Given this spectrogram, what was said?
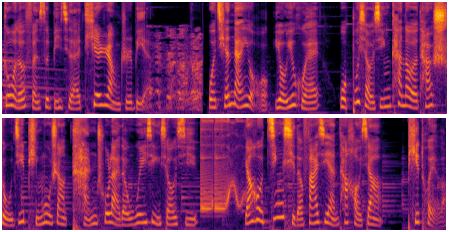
跟我的粉丝比起来，天壤之别。我前男友有一回，我不小心看到了他手机屏幕上弹出来的微信消息，然后惊喜的发现他好像劈腿了。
